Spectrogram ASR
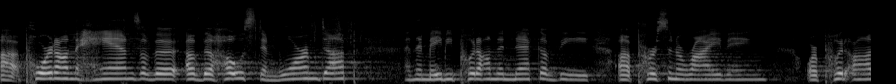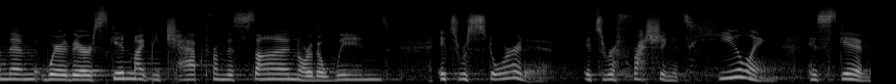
uh, poured on the hands of the of the host and warmed up and then maybe put on the neck of the uh, person arriving or put on them where their skin might be chapped from the sun or the wind. It's restorative, it's refreshing, it's healing his skin.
